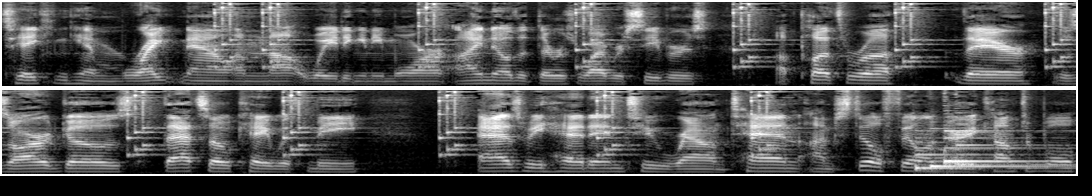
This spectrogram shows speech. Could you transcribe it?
taking him right now. I'm not waiting anymore. I know that there's wide receivers, a plethora there. Lazard goes. That's okay with me. As we head into round 10, I'm still feeling very comfortable.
